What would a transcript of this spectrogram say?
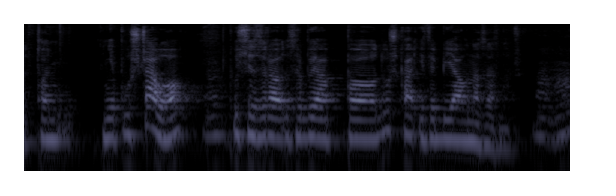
y, to nie puszczało. No. Tu się zro, zrobiła poduszka i wybijało na zewnątrz. Aha.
